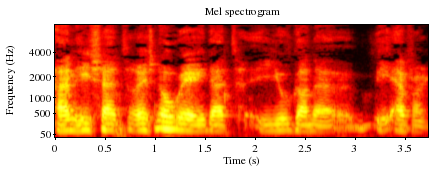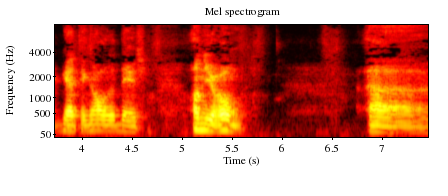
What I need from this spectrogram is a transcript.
And he said, There is no way that you're gonna be ever getting all of this on your own. Uh,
